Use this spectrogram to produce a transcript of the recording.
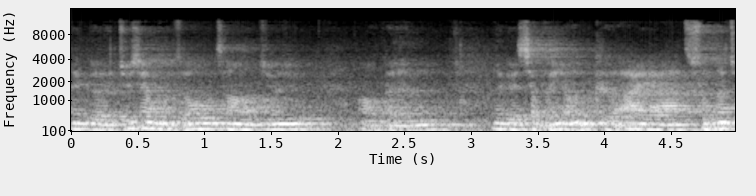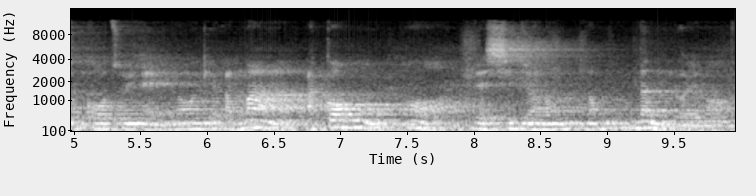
那个就像我说常常就是。哦，可能那个小朋友很可爱啊，从那种高追呢，然后叫阿妈、阿公，哦，这个心啊拢嫩落哦，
